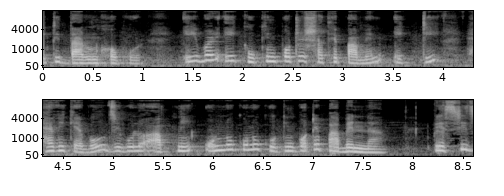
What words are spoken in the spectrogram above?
একটি দারুণ খবর। এইবার এই কুকিং পটের সাথে পাবেন একটি হ্যাভি কেবল যেগুলো আপনি অন্য কোনো কুকিং পটে পাবেন না। প্রেস্টিজ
